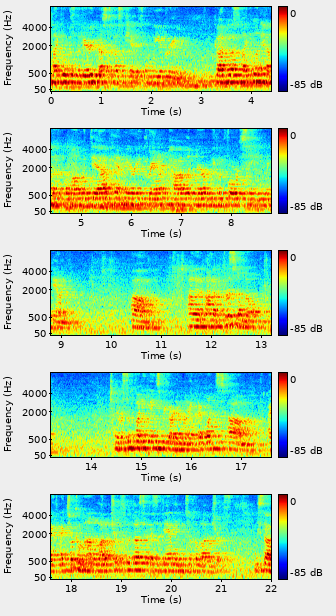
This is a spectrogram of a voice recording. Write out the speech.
Michael was the very best of us kids, and we agree. God bless Michael in heaven, along with Dad, Aunt Mary, Grandpa, Lindner. We look forward to seeing him again. Um, on, a, on a personal note, there were some funny things regarding Mike. I once, um, I, I took him on a lot of trips with us. As a family, we took a lot of trips. We saw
